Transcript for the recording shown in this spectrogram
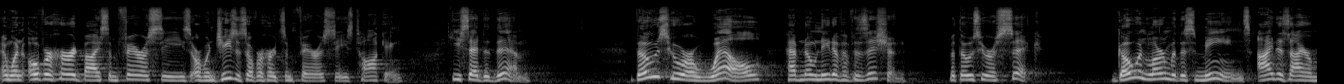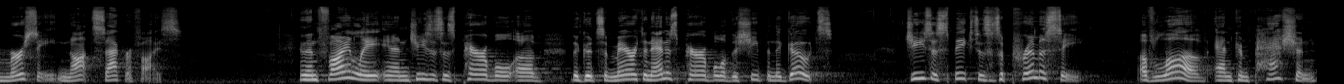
And when overheard by some Pharisees, or when Jesus overheard some Pharisees talking, he said to them, Those who are well have no need of a physician, but those who are sick. Go and learn what this means. I desire mercy, not sacrifice. And then finally, in Jesus' parable of the Good Samaritan and his parable of the sheep and the goats, Jesus speaks to the supremacy of love and compassion.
